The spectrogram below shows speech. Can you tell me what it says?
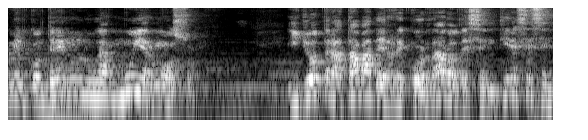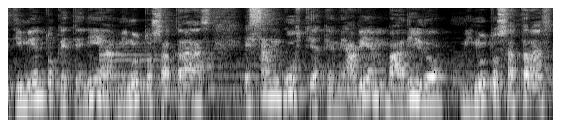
me encontré en un lugar muy hermoso. Y yo trataba de recordar o de sentir ese sentimiento que tenía minutos atrás, esa angustia que me había invadido minutos atrás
